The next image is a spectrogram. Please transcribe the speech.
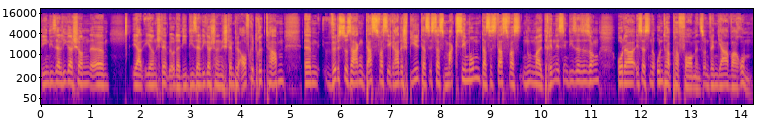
die in dieser Liga schon ähm, ja, ihren Stempel oder die dieser Liga schon den Stempel aufgedrückt haben. Ähm, würdest du sagen, das, was ihr gerade spielt, das ist das Maximum? Das ist das, was nun mal drin ist in dieser Saison? Oder ist das eine Unterperformance? Und wenn ja, warum?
